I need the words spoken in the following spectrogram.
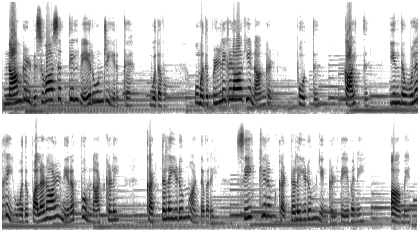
நாங்கள் விசுவாசத்தில் வேரூன்றி இருக்க உதவும். உமது பிள்ளைகளாகிய நாங்கள் பூத்து காய்த்து இந்த உலகை உமது பலநாள் நிரப்பும் நாட்களை கட்டளையிடும் ஆண்டவரை. சீக்கிரம் கட்டளையிடும் எங்கள் தேவனே. ஆமேன்.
